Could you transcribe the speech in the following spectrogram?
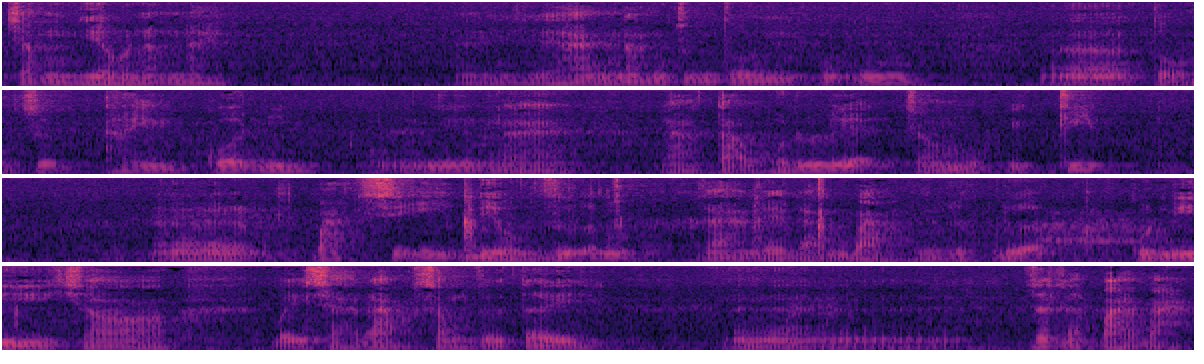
trong nhiều năm nay. Đấy, thì hàng năm chúng tôi cũng uh, tổ chức thay quân cũng như là đào tạo huấn luyện cho một cái kíp Ờ, bác sĩ điều dưỡng ra để đảm bảo cái lực lượng quân y cho bệnh xá đảo sông tử tây ờ, rất là bài bản.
